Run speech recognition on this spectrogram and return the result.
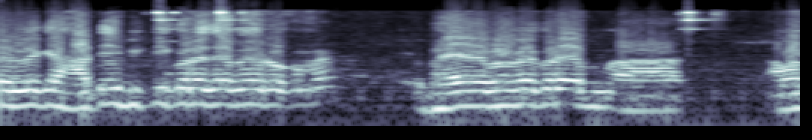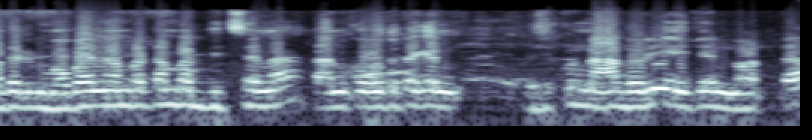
হলো গিয়ে হাটেই বিক্রি করে যাবে এরকমের তো ভাইয়া এভাবে করে আমাদের মোবাইল নাম্বার টাম্বার দিচ্ছে না। আমি কবুতরটাকে বেশিক্ষণ না ধরি, এই যে নটটা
